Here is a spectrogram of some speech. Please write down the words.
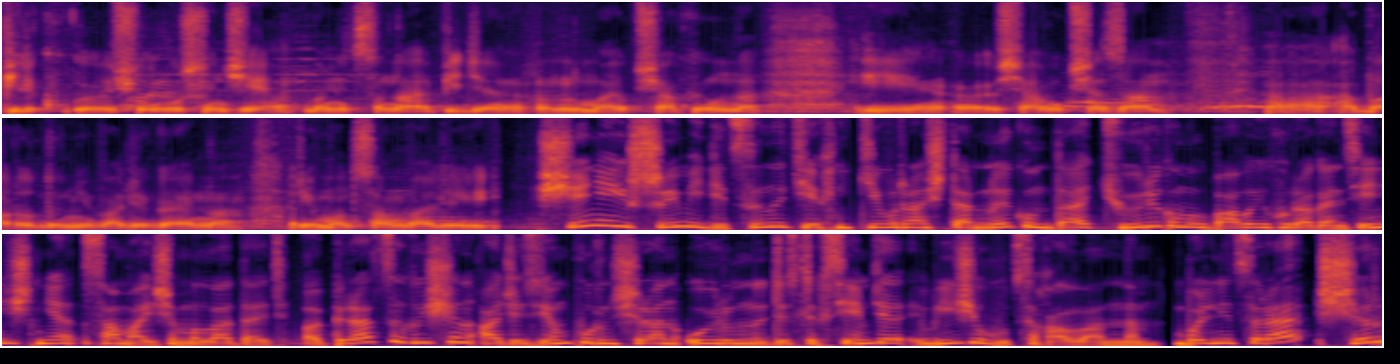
Пилик шул гушинже больницана пиде нумай укшагылна и ша укшазам оборудование вали гайна ремонт сам вали. Шене иши медицины техники вырнаштарны гунда тюригам лбавы хураган сенишне самайжы младать. Операция гыщен ажазем пурнширан уйрылны деслихсемде вижи гуцагалланны. Больницара шыр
